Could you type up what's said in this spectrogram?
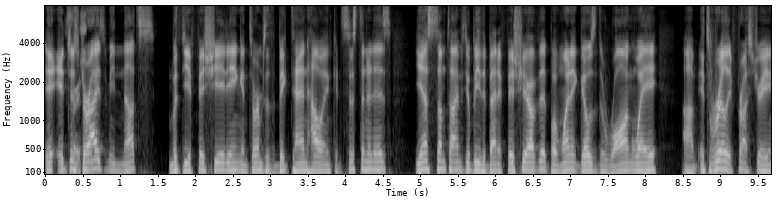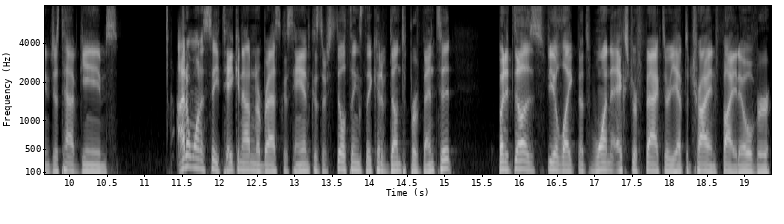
It, it just drives me nuts with the officiating in terms of the Big Ten, how inconsistent it is. Yes, sometimes you'll be the beneficiary of it, but when it goes the wrong way, um, it's really frustrating just to have games. I don't want to say taken out of Nebraska's hand because there's still things they could have done to prevent it, but it does feel like that's one extra factor you have to try and fight over.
